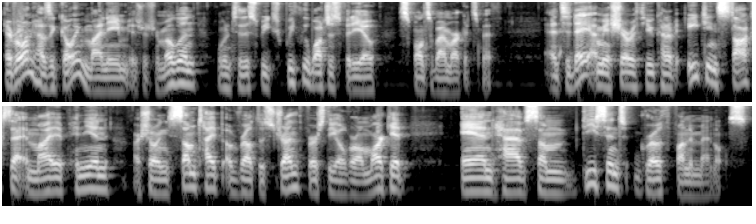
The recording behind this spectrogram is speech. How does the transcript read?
Hey everyone, how's it going? My name is Richard Moglen. Welcome to this week's Weekly Watches video, sponsored by MarketSmith. And today I'm going to share with you kind of 18 stocks that, in my opinion, are showing some type of relative strength versus the overall market and have some decent growth fundamentals.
